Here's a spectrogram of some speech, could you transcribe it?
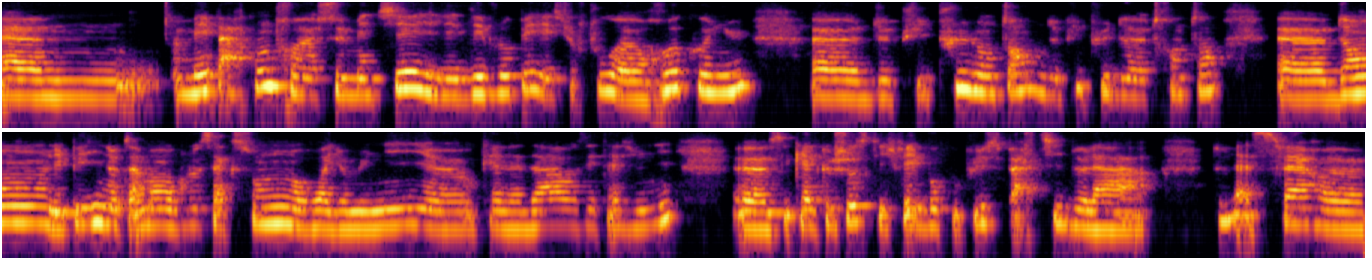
mais par contre, ce métier, il est développé et surtout reconnu depuis plus longtemps, depuis plus de 30 ans, dans les pays notamment anglo-saxons, au Royaume-Uni, au Canada, aux États-Unis. C'est quelque chose qui fait beaucoup plus partie de la, de la sphère euh,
